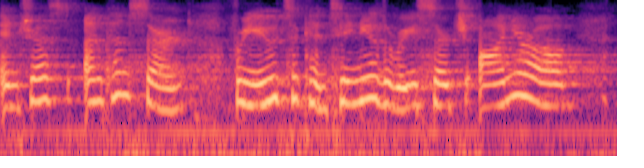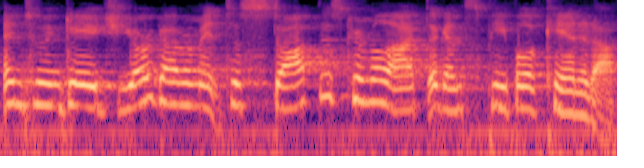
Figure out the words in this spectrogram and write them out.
interest and concern for you to continue the research on your own and to engage your government to stop this criminal act against the people of Canada.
